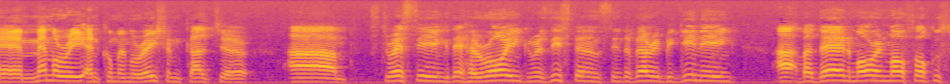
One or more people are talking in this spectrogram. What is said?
uh, memory and commemoration culture, um, stressing the heroic resistance in the very beginning, uh, but then more and more focus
